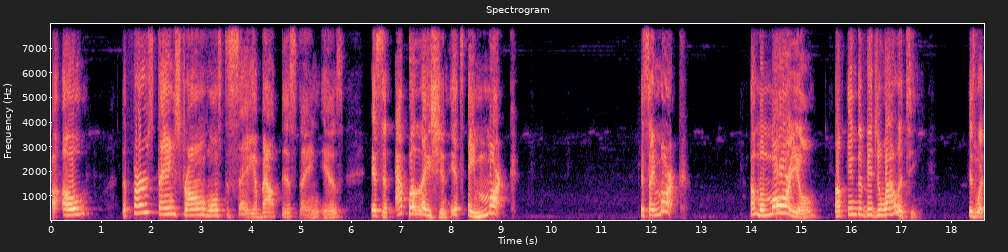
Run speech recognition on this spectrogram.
Uh-oh. The first thing Strong wants to say about this thing is it's an appellation, it's a mark. It's a mark, a memorial of individuality, is what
